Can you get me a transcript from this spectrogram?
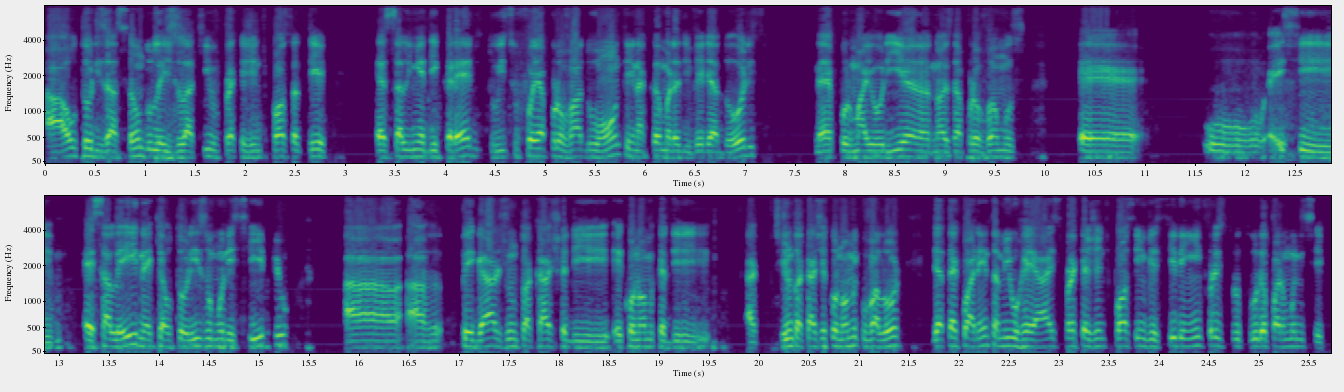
A autorização do legislativo para que a gente possa ter essa linha de crédito. Isso foi aprovado ontem na Câmara de Vereadores, né? Por maioria nós aprovamos é, o, esse, essa lei, né? Que autoriza o município a, a pegar junto à Caixa de Econômica de junto à Caixa Econômica o valor de até 40 mil reais para que a gente possa investir em infraestrutura para o município.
